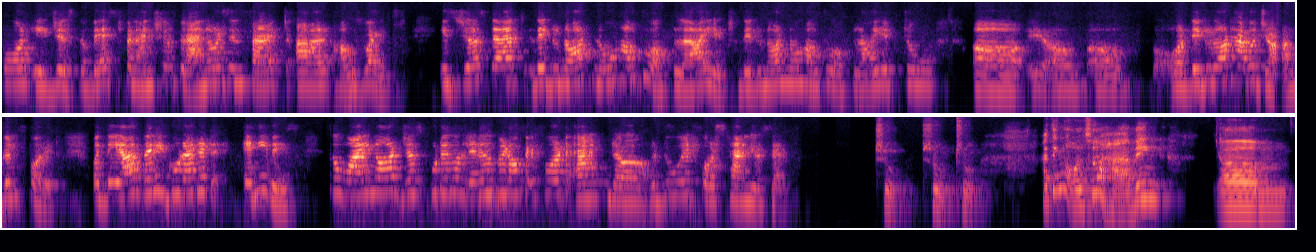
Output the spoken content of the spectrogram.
for ages. The best financial planners, in fact, are housewives. It's just that they do not know how to apply it. They do not know how to apply it to, uh, uh, uh, or they do not have a jargon for it. But they are very good at it anyways. So why not just put in a little bit of effort and uh, do it firsthand yourself? True, true, true. I think also having um,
